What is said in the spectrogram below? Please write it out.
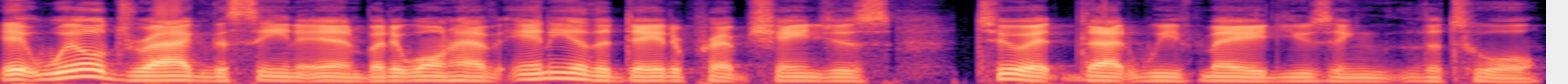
it will drag the scene in, but it won't have any of the data prep changes to it that we've made using the tool.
